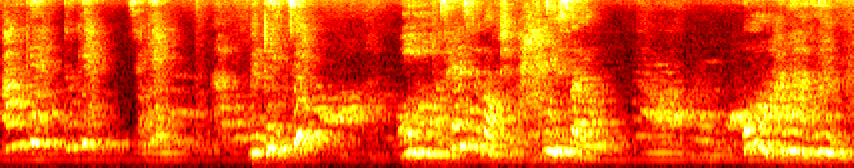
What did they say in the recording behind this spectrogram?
한 개, 두 개, 세 개, 몇 개 있지? 어, 셀 수가 없이 많이 있어요. 어, 하나, 둘,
